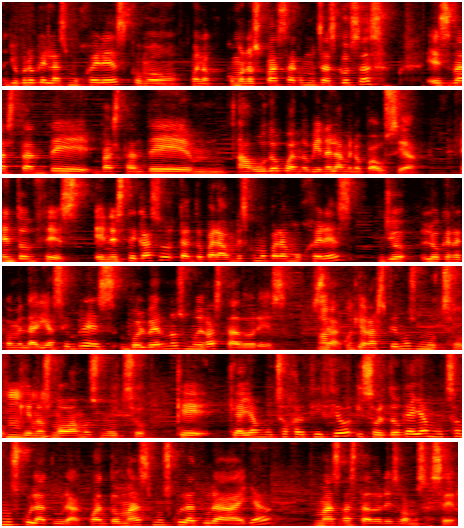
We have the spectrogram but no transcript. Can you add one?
yo creo que las mujeres, como, bueno, como nos pasa con muchas cosas, es bastante, bastante mm, agudo cuando viene la menopausia. Entonces, en este caso, tanto para hombres como para mujeres, yo lo que recomendaría siempre es volvernos muy gastadores. O sea, ver, que gastemos mucho, que nos movamos mucho, que, que haya mucho ejercicio y sobre todo que haya mucha musculatura. Cuanto más musculatura haya, más gastadores vamos a ser.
